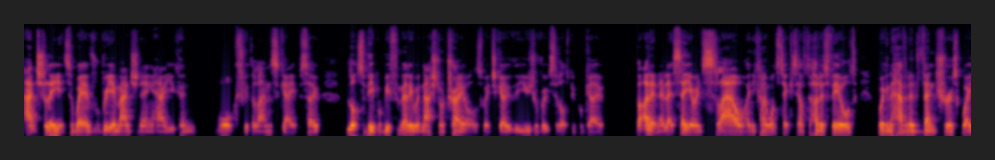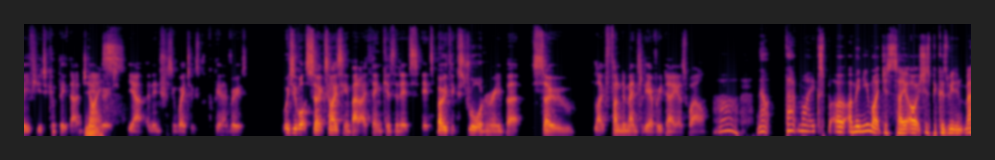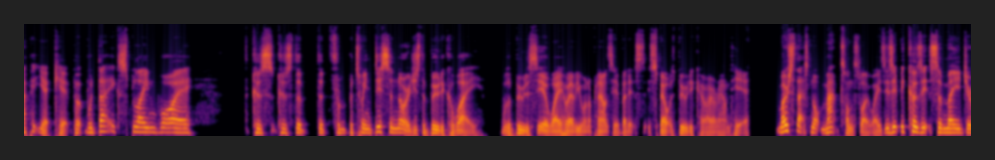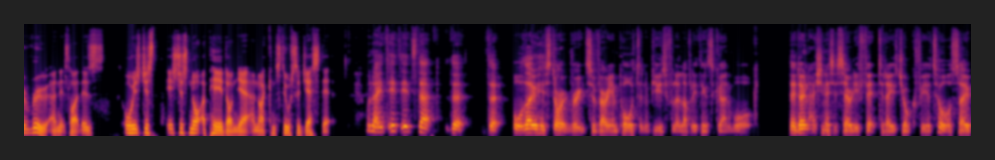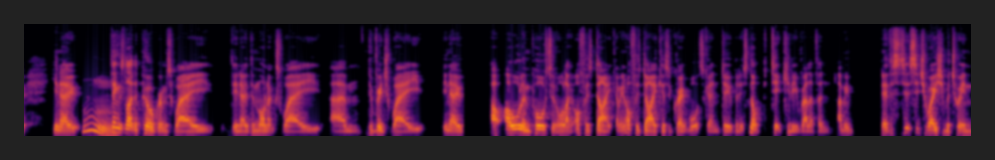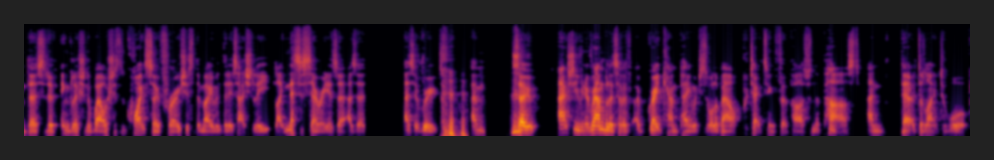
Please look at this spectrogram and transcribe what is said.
actually, it's a way of reimagining how you can walk through the landscape. So lots of people will be familiar with national trails, which go the usual routes that lots of people go. But I don't know, let's say you're in Slough and you kind of want to take yourself to Huddersfield. We're going to have an adventurous way for you to complete that J route. Nice. Yeah, an interesting way to complete that route. Which is what's so exciting about it, I think, is that it's it's both extraordinary but so like fundamentally every day as well. Oh, now that might explain. Oh, I mean, you might just say, "Oh, it's just because we didn't map it yet, Kit." But would that explain why? Because because the the from between Diss and Norwich is the Boudica Way, or the Boudicca Way, however you want to pronounce it, but it's it's spelt as Boudica around here. Most of that's not mapped on slowways. Is it because it's a major route and it's like there's, or it's just it's just not appeared on yet, and I can still suggest it? Well, no, it, it, it's that that that although historic routes are very important and beautiful and lovely things to go and walk, they don't actually necessarily fit today's geography at all. So, you know, Hmm. things like the Pilgrim's Way, you know, the Monarch's Way, um, the Ridgeway, you know, are, are all important. Or like Offa's Dyke. I mean, Offa's Dyke is a great walk to go and do, but it's not particularly relevant. I mean, you know, the situation between the sort of English and the Welsh isn't quite so ferocious at the moment that it's actually like necessary as a as a as a route. Um, so actually, you know, Ramblers have a, a great campaign which is all about protecting footpaths from the past, and they're a delight to walk.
